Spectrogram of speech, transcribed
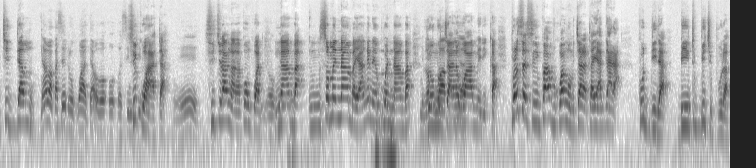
Nkiddamu naawe akasente okwata sikwata. Eh, sikirangangako nkwata. Ŋamba nsoma enamba yange nenkuwa enamba Ne y'omukyala wa amerika process mpanvu kubanga omukyala tayagala kuddira bintu bicupula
